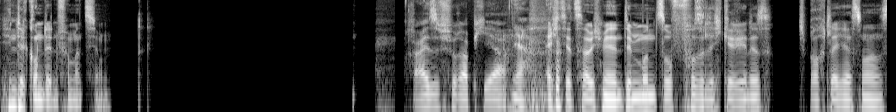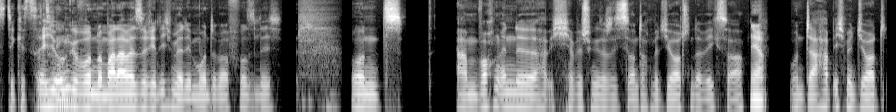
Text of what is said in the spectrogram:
Hintergrundinformation. Reiseführer Pierre. Ja, echt, jetzt habe ich mir den Mund so fusselig geredet. Ich brauche gleich erstmal was Dickes zu Richtig trinken. ungewohnt. Normalerweise rede ich mir den Mund immer fusselig. Und am Wochenende habe ich, ich habe ja schon gesagt, dass ich Sonntag mit Jord unterwegs war. Ja. Und da habe ich mit Jord,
